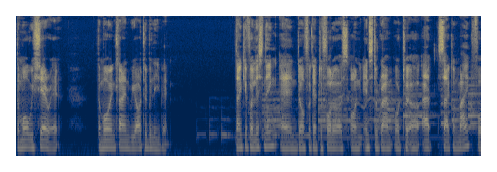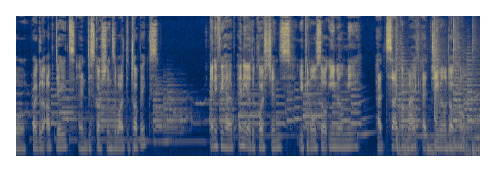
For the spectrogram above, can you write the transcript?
the more we share it, the more inclined we are to believe it. Thank you for listening, and don't forget to follow us on Instagram or Twitter at PsychonMike for regular updates and discussions about the topics. And if you have any other questions, you can also email me at psychonmike at gmail.com.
